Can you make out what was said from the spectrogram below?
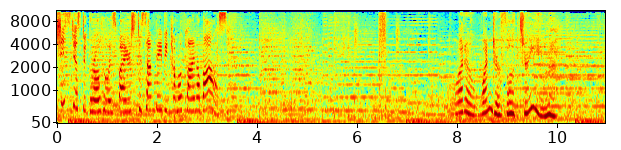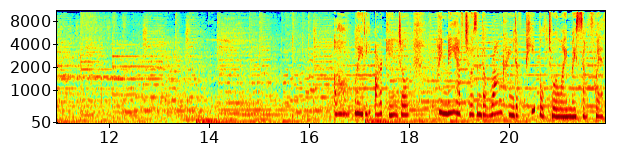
She's just a girl who aspires to someday become a final boss. What a wonderful dream. Oh, Lady Archangel, I may have chosen the wrong kind of people to align myself with.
